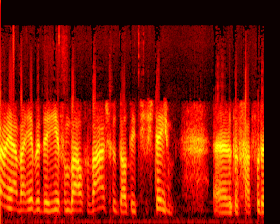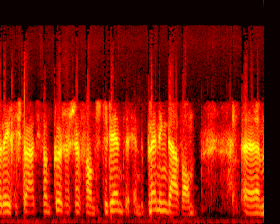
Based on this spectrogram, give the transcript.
Nou ja, wij hebben de heer Van Baal gewaarschuwd dat dit systeem... eh, dat gaat voor de registratie van cursussen van studenten en de planning daarvan... ehm,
